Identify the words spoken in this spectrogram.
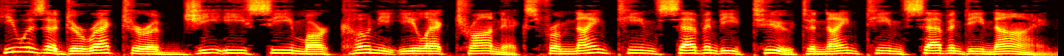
He was a director of GEC Marconi Electronics from 1972 to 1979,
